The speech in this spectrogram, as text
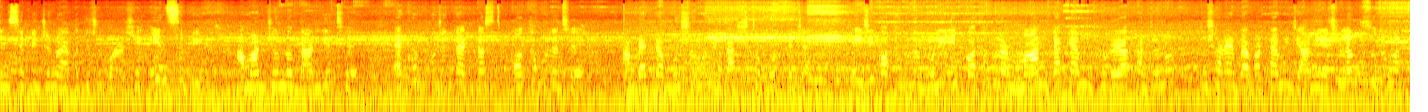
এনসিপির জন্য এত কিছু করা সেই এনসিপি আমার জন্য দাঁড়িয়েছে এখন পর্যন্ত একটা কথা বলেছে আমরা একটা বৈষম্যহীন রাষ্ট্র করতে চাই। এই যে কথাগুলো বলি এই কথাগুলোর মানটাকে আমি ধরে রাখার জন্য তুষারের ব্যাপারটা আমি জানিয়েছিলাম শুধুমাত্র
